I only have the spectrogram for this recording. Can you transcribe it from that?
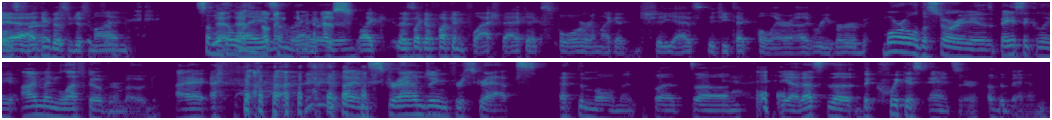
pedals yeah, I think those are just mine. Some That- that- delay, I some mean, reverb. because- Like there's like a fucking flashback X4 and like a shitty ass Digitech Polara reverb. Moral of the story is basically I'm in leftover mode. I I am scrounging for scraps at the moment, but um, yeah, that's the the quickest answer of the band.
